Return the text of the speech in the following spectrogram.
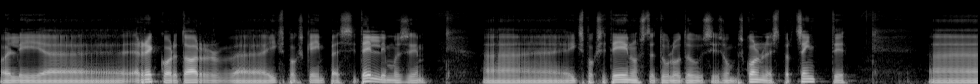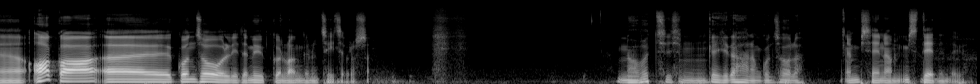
oli äh, rekordarv äh, Xbox Gamepassi tellimusi äh,. Xbox'i teenuste tulu tõusis umbes kolmteist protsenti äh,. Aga äh, konsoolide müük on langenud seitse prossa no vot siis mm., keegi ei taha enam konsoole. mis sa enam, mis sa teed nendega?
